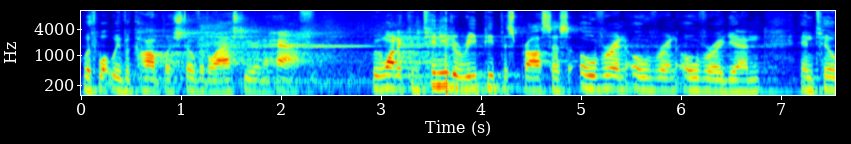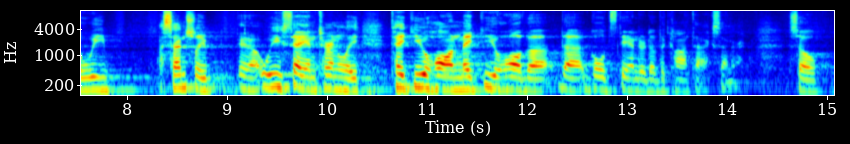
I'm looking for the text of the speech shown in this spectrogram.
with what we've accomplished over the last year and a half. We want to continue to repeat this process over and over and over again until we essentially, you know, we say internally, take U-Haul and make U-Haul the, the gold standard of the contact center. So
